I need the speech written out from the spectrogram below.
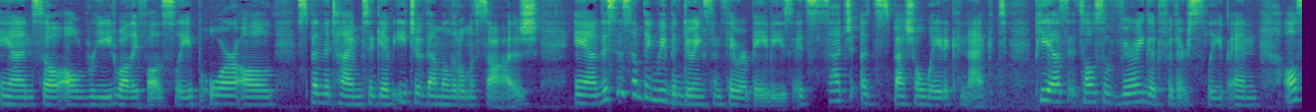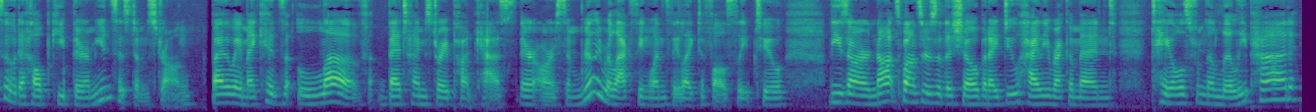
and so I'll read while they fall asleep, or I'll spend the time to give each of them a little massage. And this is something we've been doing since they were babies. It's such a special way to connect. P.S. It's also very good for their sleep and also to help keep their immune system strong. By the way, my kids love bedtime story podcasts. There are some really relaxing ones they like to fall asleep to. These are not sponsors of the show, but I do highly recommend Tales from the Lily Pad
